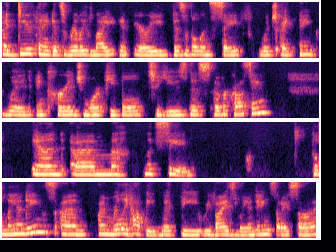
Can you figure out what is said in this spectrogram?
I do think it's really light and airy, visible and safe, which I think would encourage more people to use this overcrossing. And um, let's see, the landings, um, I'm really happy with the revised landings that I saw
